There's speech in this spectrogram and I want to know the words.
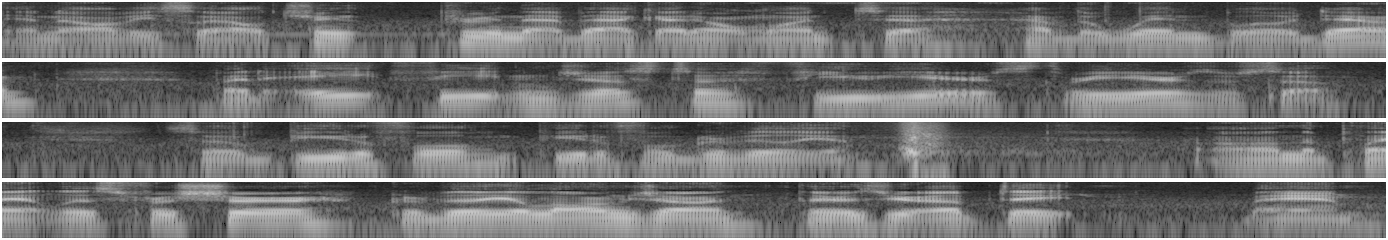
and obviously I'll prune that back. I don't want to have the wind blow it down, but eight feet in just a few years, three years or so. So beautiful, beautiful Grevillea. On the plant list for sure. Grevillea Long John, there's your update. Bam.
